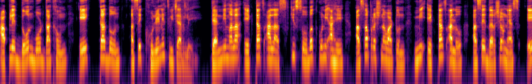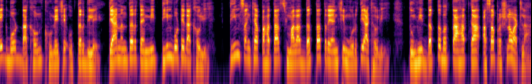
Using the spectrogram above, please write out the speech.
आपले दोन बोट दाखवून एक का दोन असे खुणेनेच विचारले. त्यांनी मला एकटाच आलास की सोबत कोणी आहे असा प्रश्न वाटून मी एकटाच आलो असे दर्शवण्यास एक बोट दाखवून खुणेचे उत्तर दिले. त्यानंतर त्यांनी तीन बोटे दाखवली. तीन संख्या पाहताच मला दत्तात्रयांची मूर्ती आठवली. तुम्ही दत्तभक्त आहात का असा प्रश्न वाटला.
